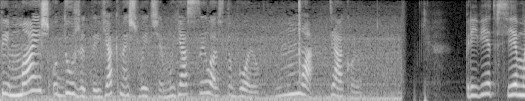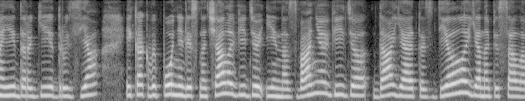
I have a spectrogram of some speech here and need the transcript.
ти маєш одужати якнайшвидше. Моя сила з тобою. Муа! Дякую. Привет всем мои дорогие друзья! И как вы поняли с начала видео и названия видео, да, я это сделала, я написала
